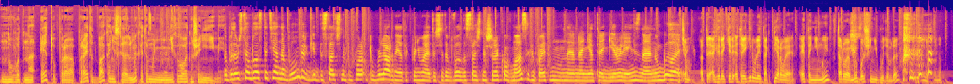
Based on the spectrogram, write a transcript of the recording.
Ну вот на эту, про, про этот баг они сказали, мы к этому никакого отношения не имеем. Ну потому что там была статья на Блумберге, достаточно популярная, я так понимаю. То есть это было достаточно широко в массах, и поэтому, наверное, они отреагировали, я не знаю. Но было... Причем отреагировали так. Первое, это не мы. Второе, мы больше не будем, да?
